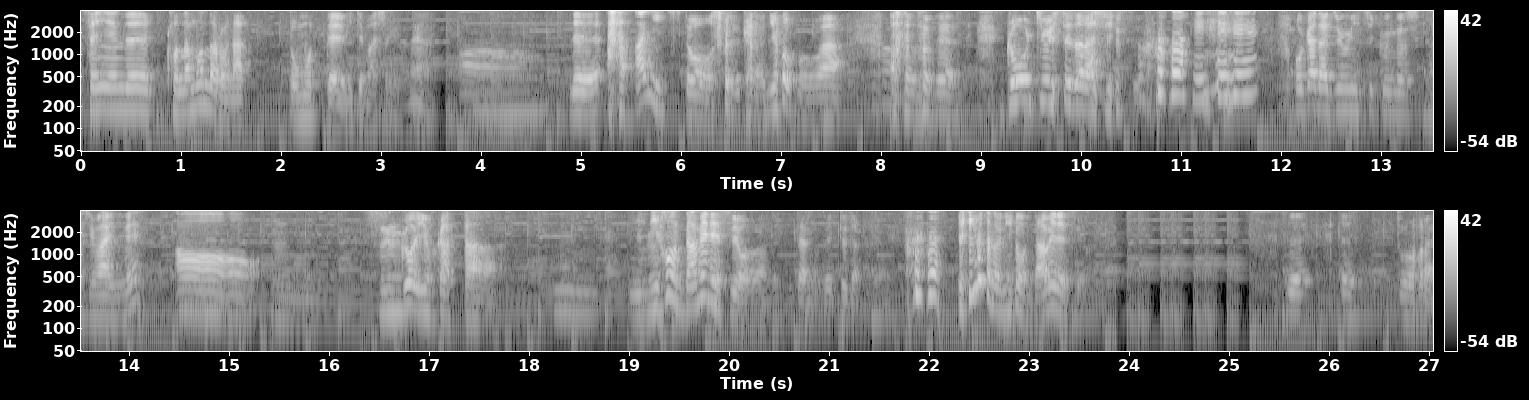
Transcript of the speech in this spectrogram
1000円でこんなもんだろうなと思って見てましたけどね。あであ兄貴と それから女房はあ。あのね号泣してたらしいです へへ岡田准一君の姉妹にね、ああうん、すんごい良かった。うん。日本ダメですよみたいなこと言ってたからね。今の日本ダメですよ。でえっとほら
